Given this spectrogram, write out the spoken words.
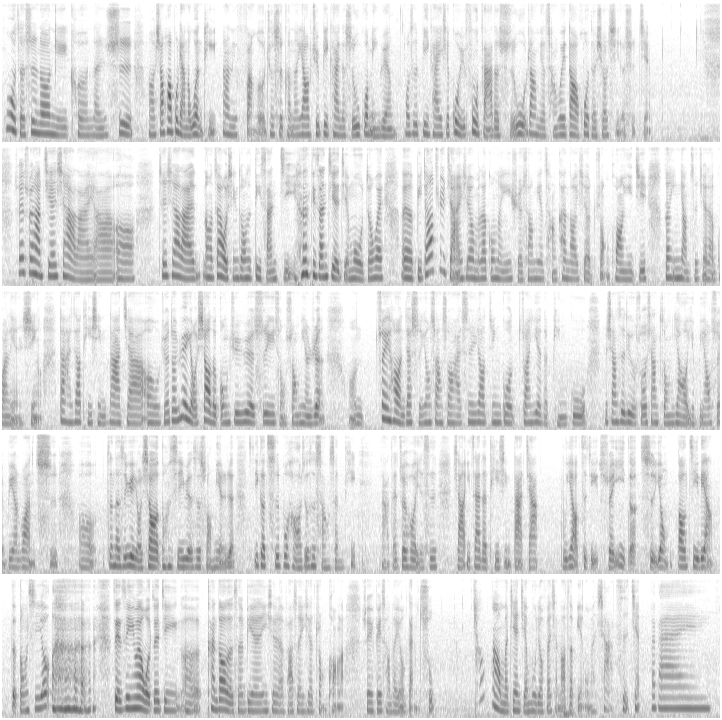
或者是呢，你可能是呃消化不良的问题，那你反而就是可能要去避开你的食物过敏源，或是避开一些过于复杂的食物，让你的肠胃道获得休息的时间。所以虽然接下来啊，呃。接下来，嗯，在我心中是第三季，第三季的节目，我都会呃比较去讲一些我们在功能医学上面常看到一些状况，以及跟营养之间的关联性哦。但还是要提醒大家，哦，我觉得越有效的工具，越是一种双面刃，嗯。最后你在使用上时候，还是要经过专业的评估，就像是例如说像中药，也不要随便乱吃。呃，真的是越有效的东西，越是双面刃，一个吃不好就是伤身体。那在最后也是想一再的提醒大家，不要自己随意的使用高剂量。的东西哟，这也是因为我最近呃看到了身边一些人发生一些状况了，所以非常的有感触。好，那我们今天节目就分享到这边，我们下次见，拜拜。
